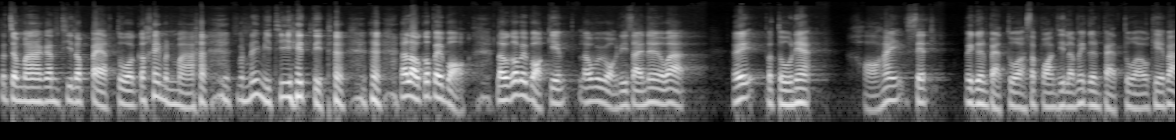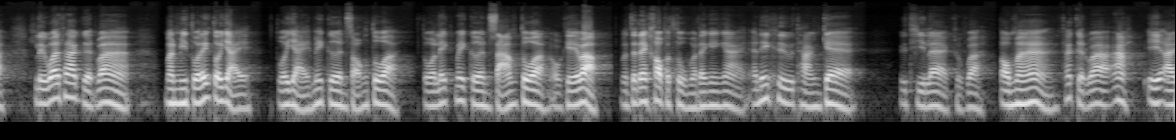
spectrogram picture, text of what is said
มันจะมากันทีละ 8 ตัวก็ให้มันมา มันไม่มีที่ให้ติด แล้วเราก็ไปบอก เราก็ไปบอกเกม เราไปบอกดีไซเนอร์ว่า เฮ้ยประตูเนี่ยขอให้เซตไม่เกิน 8 ตัว spawn ทีละไม่เกิน 8 ตัวโอเคป่ะหรือว่าถ้าเกิดว่ามันมีตัวเล็กตัวใหญ่ ตัวใหญ่ไม่เกิน 2 ตัว ตัวเล็กไม่เกิน 3 ตัวโอเคป่ะมันจะได้เข้าประตูมาได้ง่าย ๆ อันนี้คือทางแก้วิธีแรกถูกป่ะต่อมาถ้าเกิดว่าอะ AI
